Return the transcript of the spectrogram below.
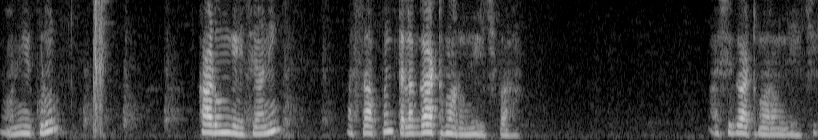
आणि इकडून काढून घ्यायचे आणि असं आपण त्याला गाठ मारून घ्यायची पहा. अशी गाठ मारून घ्यायची.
